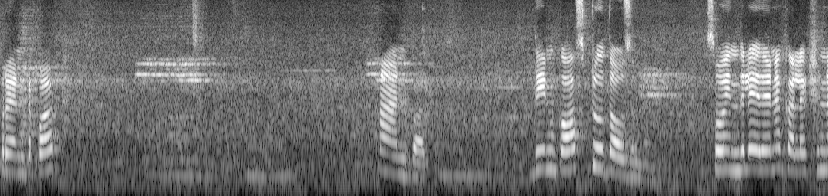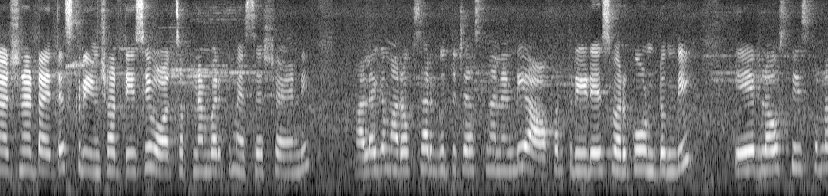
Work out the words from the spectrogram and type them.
Front part. Hand part. దీని కాస్ట్ టూ థౌజండ్. సో ఇందులో ఏదైనా కలెక్షన్ నచ్చినట్టయితే స్క్రీన్ షాట్ తీసి వాట్సాప్ నెంబర్కి మెసేజ్ చేయండి. అలాగే మరొకసారి గుర్తు చేస్తున్నానండి ఆఫర్ త్రీ డేస్ వరకు ఉంటుంది. ఏ బ్లౌజ్ తీసుకున్న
